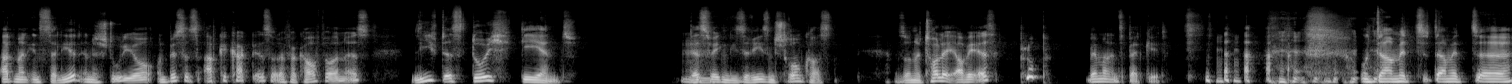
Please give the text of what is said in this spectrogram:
hat man installiert in das Studio und bis es abgekackt ist oder verkauft worden ist, lief es durchgehend. Hm. Deswegen diese riesen Stromkosten. So eine tolle ABS, plupp, wenn man ins Bett geht. und damit, damit, äh,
